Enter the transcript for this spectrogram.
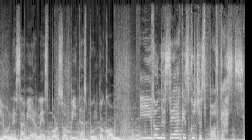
Lunes a viernes por sopitas.com. Y donde sea que escuches podcasts.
